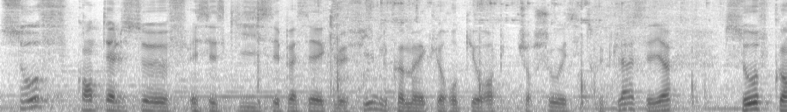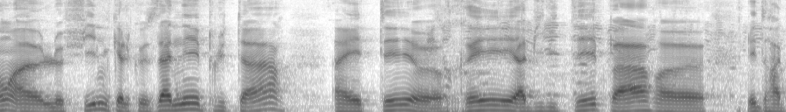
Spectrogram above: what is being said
Sauf quand elle se. f- Et c'est ce qui s'est passé avec le film, comme avec le Rocky Horror Picture Show et ces trucs-là, c'est-à-dire. Sauf quand euh, le film, quelques années plus tard, a été euh, réhabilité par euh, les drag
